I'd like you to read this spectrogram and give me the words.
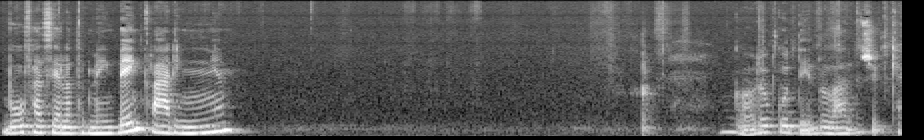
Vou fazer ela também bem clarinha. Agora o dedo do lado de cá.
